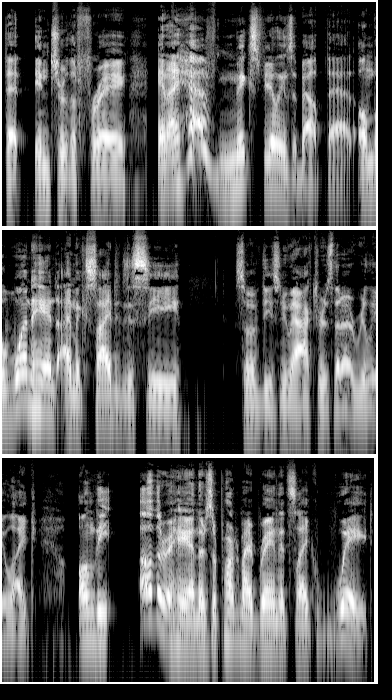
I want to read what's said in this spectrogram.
that enter the fray, and I have mixed feelings about that. On the one hand, I'm excited to see some of these new actors that I really like. On the other hand, there's a part of my brain that's like, wait,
